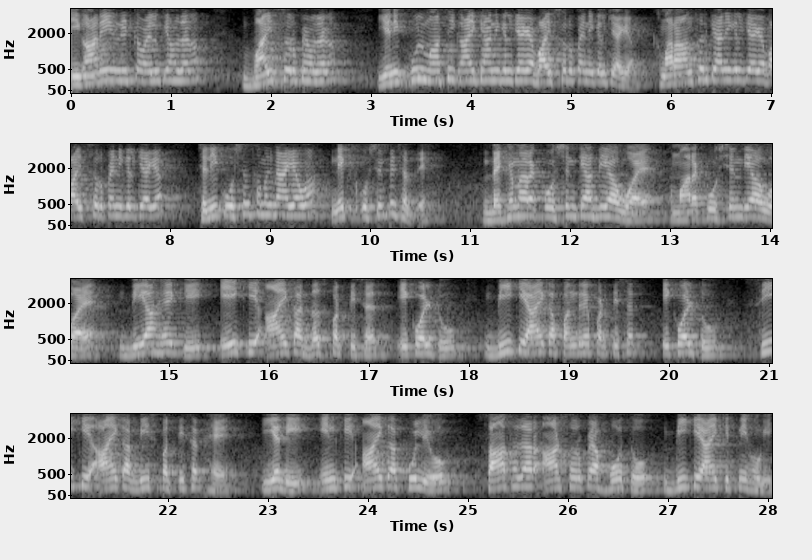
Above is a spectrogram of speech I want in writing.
ग्यारह यूनिट का वैल्यू क्या हो जाएगा? बाईस सौ रुपया हो जाएगा। यानी कुल मासिक आय क्या निकल के आ गया? बाईस सौ रुपये निकल के आ गया। हमारा आंसर क्या निकल के आ गया? बाईस सौ रुपये निकल के आ गया। चलिए क्वेश्चन समझ में आ गया होगा। नेक्स्ट क्वेश्चन पे चलते हैं। देखिए, हमारा क्वेश्चन क्या दिया हुआ है? हमारा क्वेश्चन दिया हुआ है, दिया है कि ए की आय का 10 प्रतिशत इक्वल टू बी की आय का 15 प्रतिशत इक्वल टू सी की आय का 20 प्रतिशत है। यदि इनकी आय का कुल योग सात हज़ार आठ सौ रुपया हो तो बी की आय कितनी होगी?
